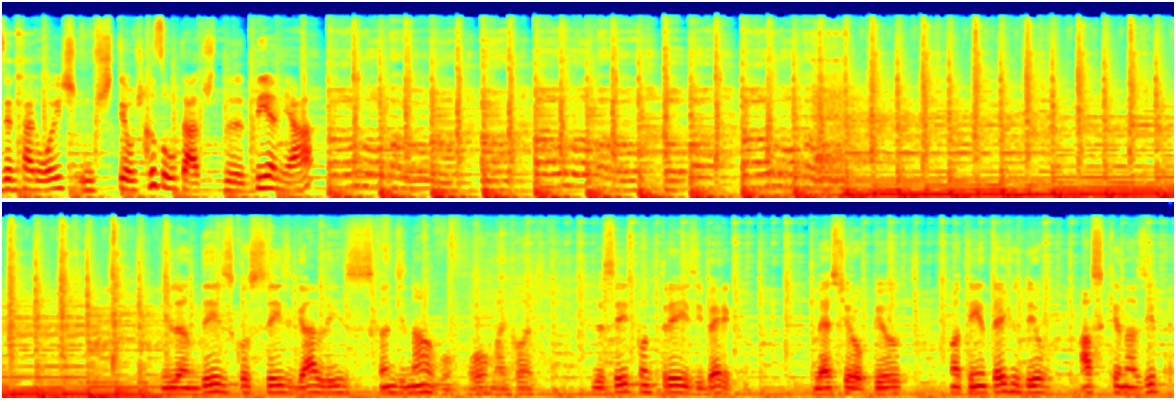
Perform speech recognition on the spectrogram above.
apresentar hoje os teus resultados de DNA. Irlandês, escocês, galês, escandinavo. Oh my god. 16.3 ibérico. Leste europeu. Ó, tem até judeu. Askenazita.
